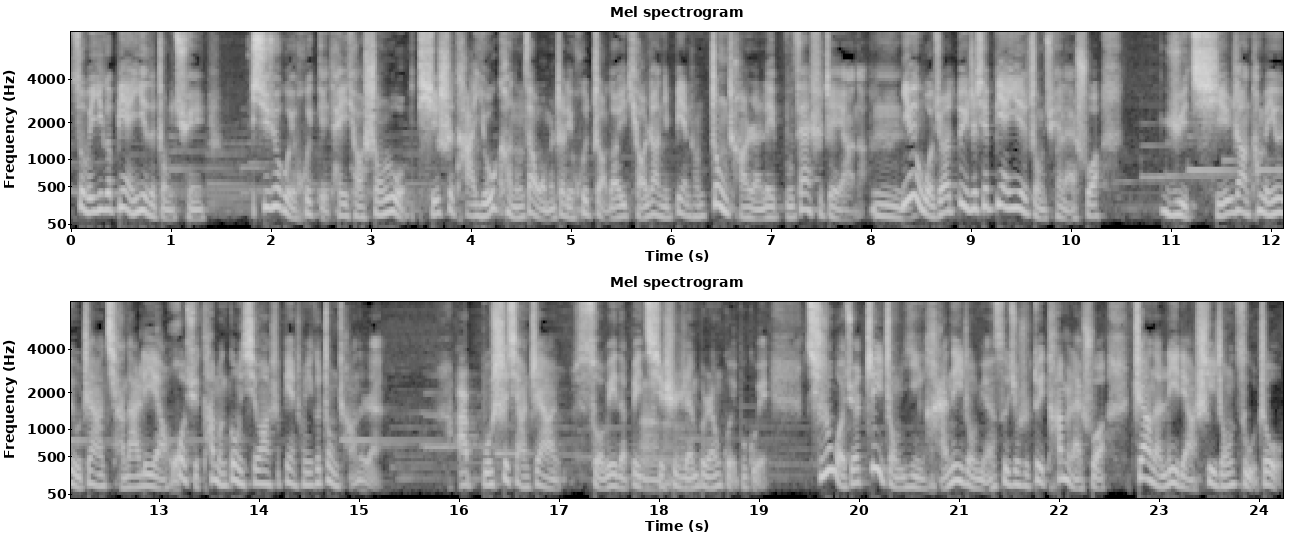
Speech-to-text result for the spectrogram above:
作为一个变异的种群。吸血鬼会给他一条生路，提示他有可能在我们这里会找到一条让你变成正常人类，不再是这样的。嗯，因为我觉得对这些变异的种群来说，与其让他们拥有这样强大力量，或许他们更希望是变成一个正常的人，而不是像这样所谓的被歧视人不人鬼不鬼。其实我觉得这种隐含的一种元素，就是对他们来说，这样的力量是一种诅咒。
